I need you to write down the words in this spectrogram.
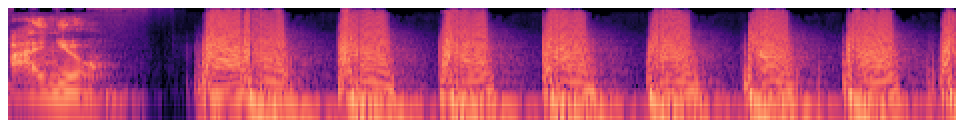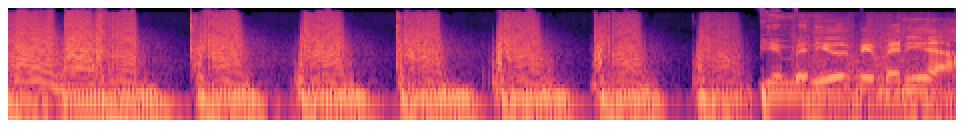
año. Bienvenido y bienvenida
